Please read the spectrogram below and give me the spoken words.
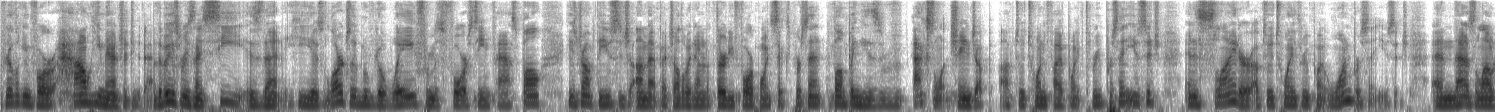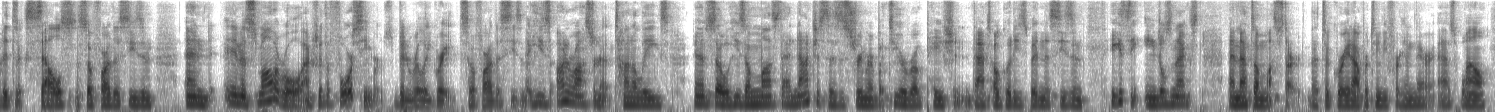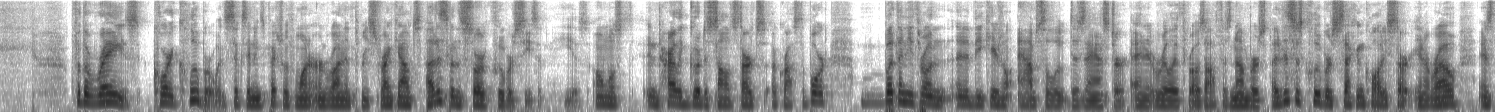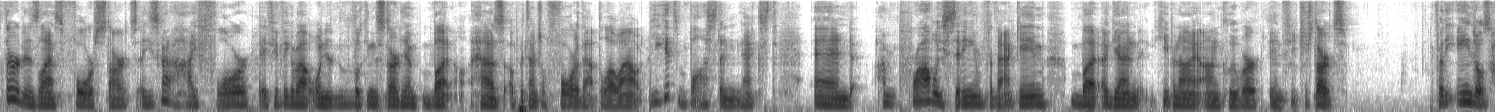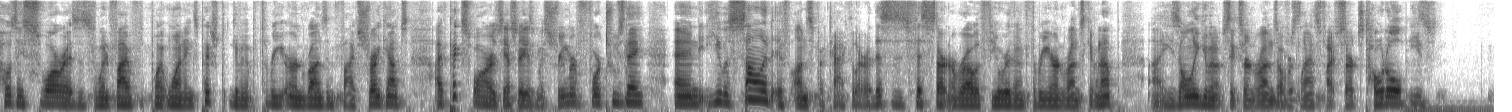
if you're looking for how he managed to do that, the biggest reason I see is that he has largely moved away from his four seam fastball. He's dropped the usage on that pitch all the way down to 34.6%, bumping his excellent changeup up to a 25.3% usage and his slider up to a 23.1% usage. And that has allowed it to excel so far this season. And in a smaller role, actually, the four seamer's been really great so far this season. He's unrostered in a ton of leagues, and so he's a must add, not just as a streamer, but to your rotation. That's how good he's been this season. He gets the Angels next, and that's a must start. That's a great opportunity for him there as well. For the Rays, Corey Kluber went six innings pitched with one earned run and three strikeouts. Uh, this has been the story of Kluber's season. He is almost entirely good to solid starts across the board, but then you throw in the occasional absolute disaster, and it really throws off his numbers. Uh, this is Kluber's second quality start in a row, and his third in his last four starts. He's got a high floor if you think about when you're looking to start him, but has a potential for that blowout. He gets Boston next, and I'm probably sitting him for that game, but again, keep an eye on Kluber in future starts. For the Angels, Jose Suarez is went 5.1 innings pitched, giving up three earned runs and five strikeouts. I picked Suarez yesterday as my streamer for Tuesday, and he was solid if unspectacular. This is his fifth start in a row with fewer than three earned runs given up. Uh, he's only given up six earned runs over his last five starts total. He's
